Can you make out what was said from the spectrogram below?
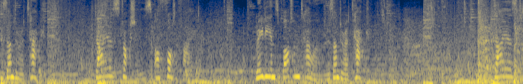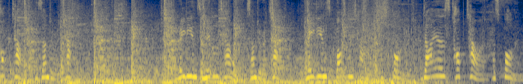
Is under attack. Dire's structures are fortified. Radiant's bottom tower is under attack. Dire's top tower is under attack. Radiant's middle tower is under attack. Radiant's bottom tower has fallen. Dire's top tower has fallen.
